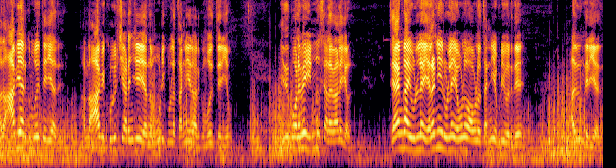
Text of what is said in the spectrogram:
அது ஆவியாக இருக்கும்போது தெரியாது. அந்த ஆவி குளிர்ச்சி அடைஞ்சு அந்த மூடிக்குள்ளே தண்ணீராக இருக்கும்போது தெரியும். இது போலவே இன்னும் சில வேலைகள். தேங்காய் உள்ள இளநீர் உள்ள எவ்வளோ அவ்வளோ தண்ணி எப்படி வருது? அதுவும் தெரியாது.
